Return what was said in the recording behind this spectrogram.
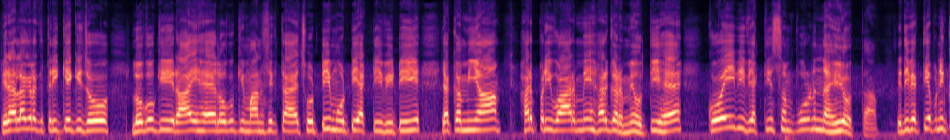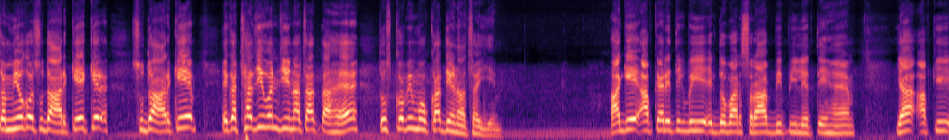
फिर अलग अलग तरीके की जो लोगों की राय है, लोगों की मानसिकता है छोटी मोटी एक्टिविटी या कमियाँ हर परिवार में, हर घर में होती है कोई भी व्यक्ति संपूर्ण नहीं होता। यदि व्यक्ति अपनी कमियों को सुधार के, के सुधार के एक अच्छा जीवन जीना चाहता है तो उसको भी मौका देना चाहिए। आगे आप कह रहे थे कि भाई एक दो बार शराब भी पी लेते हैं या आपकी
